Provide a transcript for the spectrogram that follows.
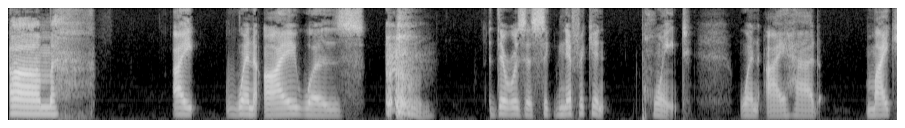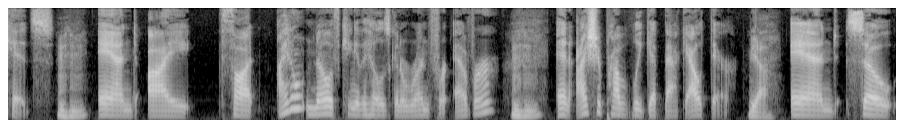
Um, I when I was there was a significant point when I had my kids, Mm-hmm. and I thought I don't know if King of the Hill is going to run forever, Mm-hmm. and I should probably get back out there. Yeah, And so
